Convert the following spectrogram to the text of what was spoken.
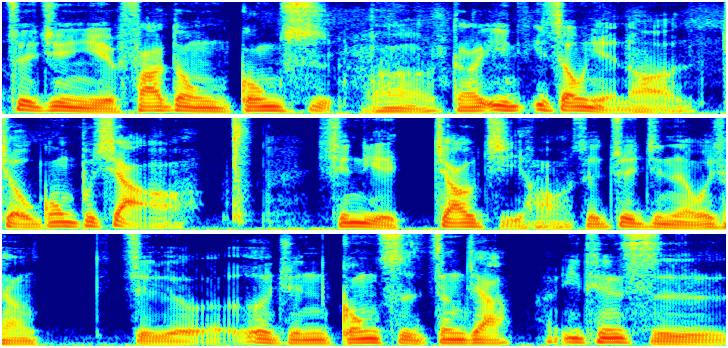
最近也发动攻势啊，大概一一周年啊，久攻不下啊，心里也焦急哈。所以最近呢，我想。这个俄军攻势增加，一天死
